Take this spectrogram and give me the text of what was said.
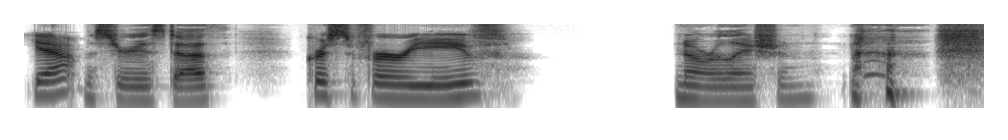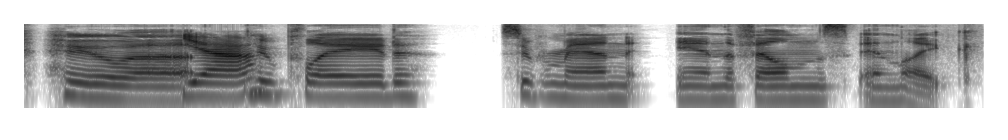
Yeah. mysterious death. Christopher Reeve, no relation, who uh, Yeah. who played Superman in the films in like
